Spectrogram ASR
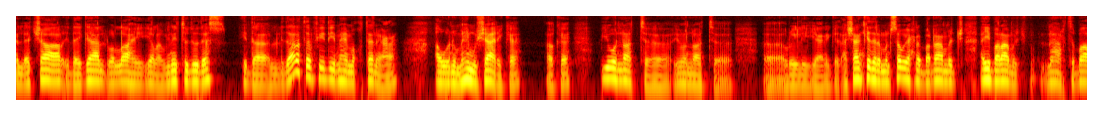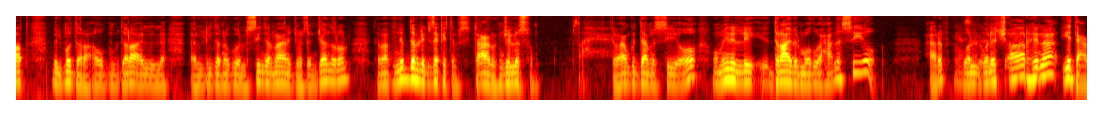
ال HR إذا قال والله يلا we need to do this إذا الإدارة التنفيذية ما هي مقتنعة أو إنه ما هي مشاركة okay؟ you're not you're not really يعني قد- عشان كذا لما نسوي إحنا برنامج أي برامج لها ارتباط بالمدراء أو بمدراء ال- اللي نقدر نقول ال senior managers in general تمام؟ نبدأ بال executives تعالوا نجلسهم. صح. تمام؟ قدام ال CEO ومين اللي drive الموضوع هذا؟ ال CEO عارف. وال HR هنا يدعم.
